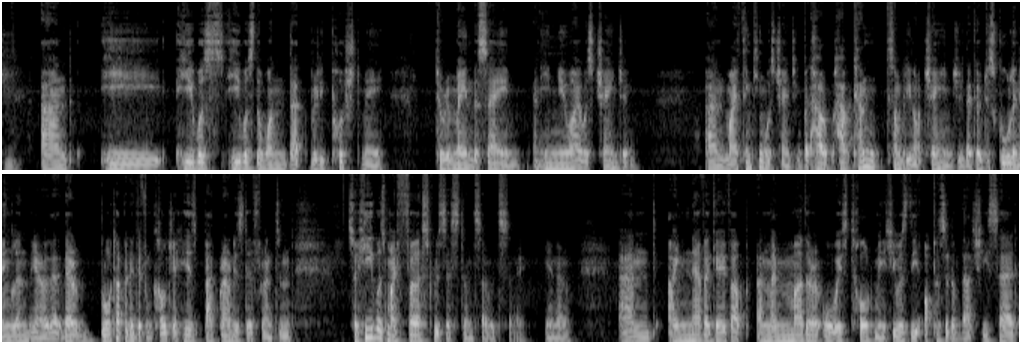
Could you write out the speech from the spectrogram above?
mm. and he he was he was the one that really pushed me to remain the same and he knew I was changing and my thinking was changing. But how how can somebody not change? They go to school in England, you know, they're, they're brought up in a different culture. His background is different, and so he was my first resistance, I would say, you know. And I never gave up. And my mother always told me she was the opposite of that. She said,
